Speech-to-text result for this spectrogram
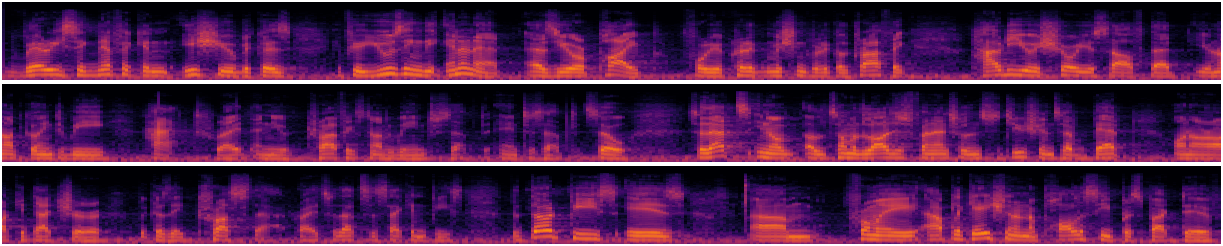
very significant issue because if you're using the internet as your pipe for your mission critical traffic, how do you assure yourself that you're not going to be hacked, right? And your traffic's not going to be intercepted. intercepted. So, so that's you know uh, some of the largest financial institutions have bet on our architecture because they trust that, right? So that's the second piece. The third piece is um, from a application and a policy perspective,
